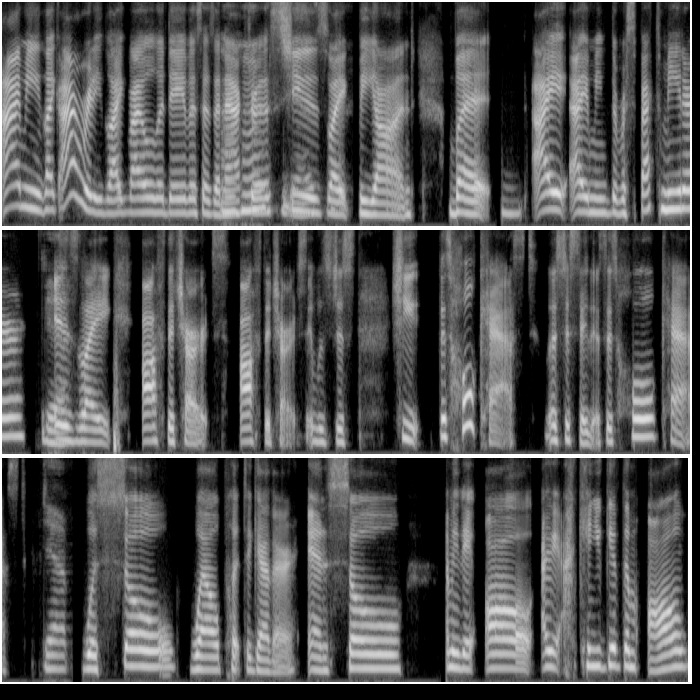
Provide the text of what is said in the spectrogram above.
I mean, like I already like Viola Davis as an mm-hmm. actress. She's like beyond. But I I mean the respect meter yeah. is like off the charts. Off the charts. It was just she this whole cast, let's just say this, this whole cast yeah was so well put together and so I mean, they all. I mean, can you give them all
